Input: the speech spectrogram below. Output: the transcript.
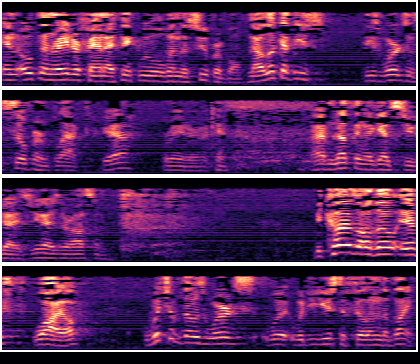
an Oakland Raider fan, I think we will win the Super Bowl. Now look at these, these words in silver and black. Yeah? Raider, okay. I have nothing against you guys. You guys are awesome. Because, although, if, while, which of those words would you use to fill in the blank?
